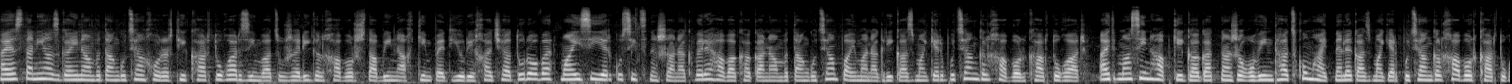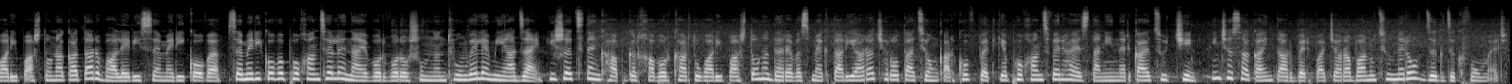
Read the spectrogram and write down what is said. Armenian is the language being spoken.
Հայաստանի ազգային անվտանգության խորհրդի քարտուղար զինված ուժերի գլխավոր շտաբի նախկին պետ Յուրի Խաչատուրովը մայիսի 2-ից նշանակվել է հավաքական անվտանգության պայմանագրի կազմակերպության գլխավոր քարտուղար։ Այդ մասին հապկի գագաթնաժողովի ընթացքում հայտնել է կազմակերպության գլխավոր քարտուղարի պաշտոնակատար Վալերի Սեմերիկովը։ Սեմերիկովը փոխանցել է նաև, որ որոշումն ընդունվել է միաձայն։ Հիշեցնենք, հապ գլխավոր քարտուղարի պաշտոնը դեռևս 1 տարի առաջ ռոտացիոն կարգով պետք է փոխանցվեր Հայաստանի ներկայացուցչին, ինչը սակայն տարբեր պատճառաբանություններով ձգձգվում it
